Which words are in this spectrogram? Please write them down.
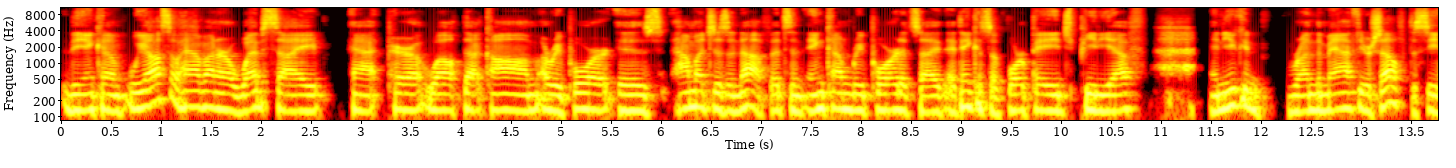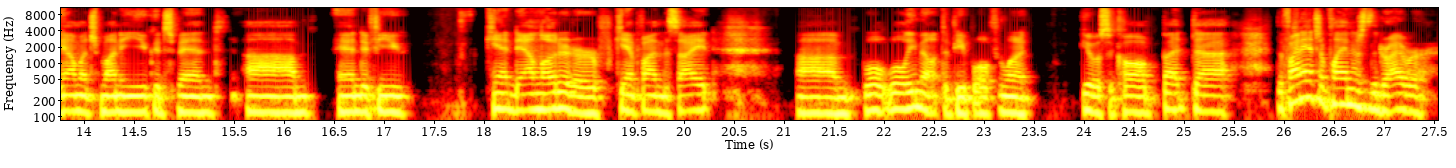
the income. We also have on our website at parrottwealth.com a report is how much is enough it's an income report it's a, I think it's a four page pdf and you could run the math yourself to see how much money you could spend um, and if you can't download it or can't find the site um, we'll, we'll email it to people if you want to give us a call. But uh, the financial plan is the driver,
